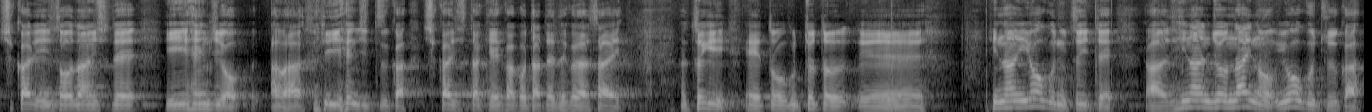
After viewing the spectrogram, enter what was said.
しっかり相談していい返事を いい返事というかしっかりした計画を立ててください。次、えーと、ちょっと、えー避難用具について、あ避難所内の用具というか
